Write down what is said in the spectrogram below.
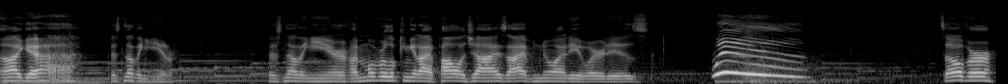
Oh, God. Ah, there's nothing here. There's nothing here. If I'm overlooking it, I apologize. I have no idea where it is. Woo! It's over.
